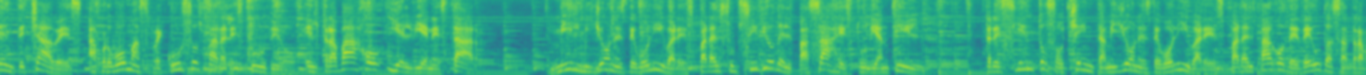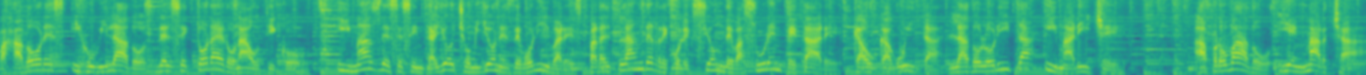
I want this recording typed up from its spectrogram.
Presidente Chávez aprobó más recursos para el estudio, el trabajo y el bienestar. Mil millones de bolívares para el subsidio del pasaje estudiantil. 380 millones de bolívares para el pago de deudas a trabajadores y jubilados del sector aeronáutico y más de 68 millones de bolívares para el plan de recolección de basura en Petare, Caucahuita, La Dolorita y Mariche. Aprobado y en marcha.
